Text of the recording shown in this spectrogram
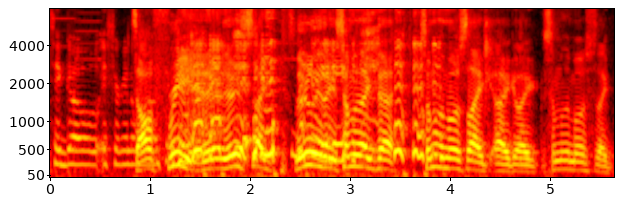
to go if you're gonna. It's all free. and There's like It's literally like some of like the some of the most like like like some of the most like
